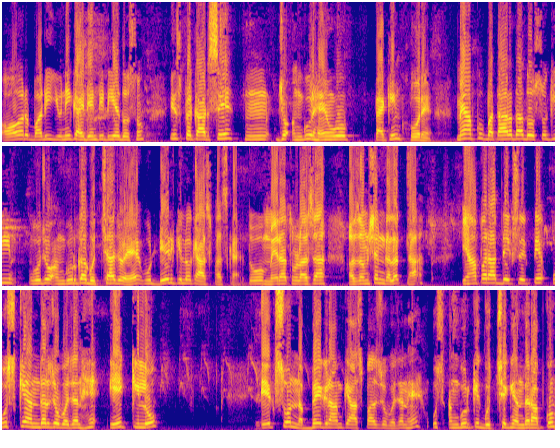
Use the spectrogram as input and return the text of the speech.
और बड़ी यूनिक आइडेंटिटी है दोस्तों। इस प्रकार से हम्म, जो अंगूर हैं वो पैकिंग हो रहे हैं। मैं आपको बता रहा था दोस्तों कि वो जो अंगूर का गुच्छा जो है वो डेढ़ किलो के आसपास का है। तो मेरा थोड़ा सा अजम्पन गलत था। यहाँ पर आप देख सकते हैं उसके अंदर जो वज़न है एक किलो 190 ग्राम के आसपास जो वज़न है, उस अंगूर के गुच्छे के अंदर आपको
